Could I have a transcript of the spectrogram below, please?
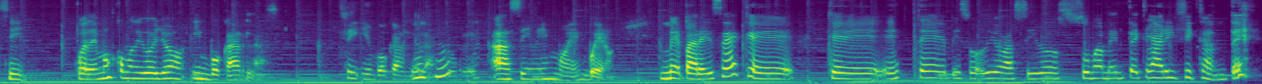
Sí, podemos, como digo yo, invocarlas. Sí, invocándolas, Así mismo es. Bueno, me parece que, que este episodio ha sido sumamente clarificante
